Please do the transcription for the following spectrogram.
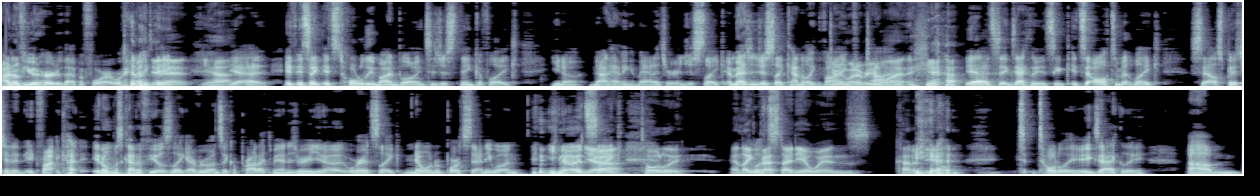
I don't know if you had heard of that before. Where I like they- didn't. yeah, yeah, it, it's like it's totally mind blowing to just think of like you know not having a manager and just like imagine just like kind of like vying doing whatever you want. yeah, Yeah, it's exactly it's it's the ultimate like sales pitch, and it it, it almost kind of feels like everyone's like a product manager, you know, where it's like no one reports to anyone. you know, it's yeah, like totally. And like best idea wins kind of deal. yeah, t- totally exactly. Um,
